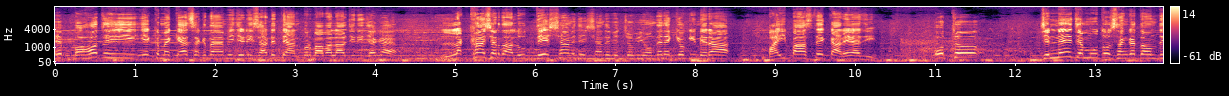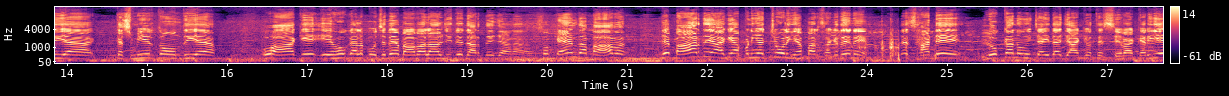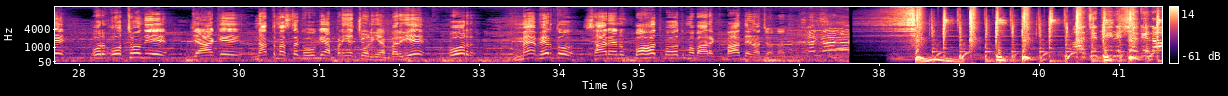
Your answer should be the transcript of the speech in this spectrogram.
ਇਹ ਬਹੁਤ ਹੀ ਇੱਕ ਮੈਂ ਕਹਿ ਸਕਦਾ ਵੀ ਜਿਹੜੀ ਸਾਡੇ ਧਿਆਨਪੁਰ ਬਾਬਾ ਲਾਲ ਜੀ ਦੀ ਜਗ੍ਹਾ ਹੈ, ਲੱਖਾਂ ਸ਼ਰਧਾਲੂ ਦੇਸ਼ਾਂ ਵਿਦੇਸ਼ਾਂ ਦੇ ਵਿੱਚੋਂ ਵੀ ਆਉਂਦੇ ਨੇ ਕਿਉਂਕਿ ਮੇਰਾ ਬਾਈਪਾਸ ਤੇ ਘਰ ਹੈ ਜੀ। ਉੱਥੋਂ ਜਿੰਨੇ ਜੰਮੂ ਤੋਂ ਸੰਗਤ ਆਉਂਦੀ ਹੈ, ਕਸ਼ਮੀਰ ਤੋਂ ਆਉਂਦੀ ਹੈ ਉਹ ਆ ਕੇ ਇਹੋ ਗੱਲ ਪੁੱਛਦੇ ਆ ਬਾਬਾ ਲਾਲ ਜੀ ਦੇ ਦਰ ਤੇ ਜਾਣਾ। ਸੋ ਕਹਿਣ ਦਾ ਭਾਵ, ਜੇ ਬਾਹਰ ਦੇ ਆ ਕੇ ਆਪਣੀਆਂ ਝੋਲੀਆਂ ਭਰ ਸਕਦੇ ਨੇ, ਤੇ ਸਾਡੇ ਲੋਕਾਂ ਨੂੰ ਵੀ ਚਾਹੀਦਾ ਜਾ ਕੇ ਉੱਥੇ ਸੇਵਾ ਕਰੀਏ ਔਰ ਉੱਥੋਂ ਦੇ ਜਾ ਕੇ ਨਤਮਸਤਕ ਹੋ ਕੇ ਆਪਣੀਆਂ ਝੋਲੀਆਂ ਭਰੀਏ। ਔਰ ਮੈਂ ਫਿਰ ਤੋਂ ਸਾਰਿਆਂ ਨੂੰ ਬਹੁਤ ਬਹੁਤ ਮੁਬਾਰਕਬਾਦ ਦੇਣਾ ਚਾਹੁੰਦਾ ਜੀ। ਅੱਜ ਦਿਨ ਸ਼ਗਨਾ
